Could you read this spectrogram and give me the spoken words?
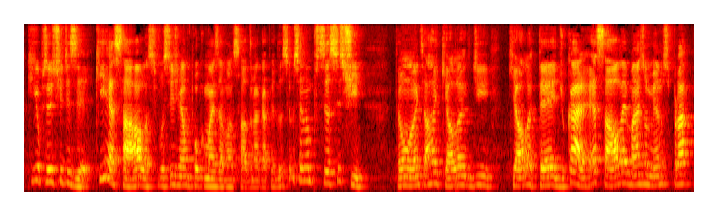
o que, que eu preciso te dizer? Que essa aula, se você já é um pouco mais avançado na HP12C, você não precisa assistir. Então, antes, ah, que aula de que aula tédio. Cara, essa aula é mais ou menos para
